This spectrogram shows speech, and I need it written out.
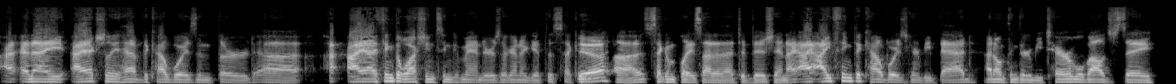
I, and I I actually have the Cowboys in third. Uh, I I think the Washington Commanders are going to get the second yeah. uh, second place out of that division. I I, I think the Cowboys are going to be bad. I don't think they're going to be terrible, but I'll just say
